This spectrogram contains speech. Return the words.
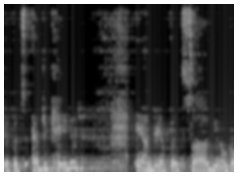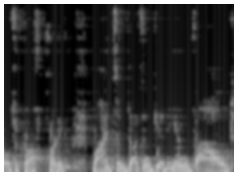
if it's educated and if it's, uh, you know, goes across party lines and doesn't get involved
